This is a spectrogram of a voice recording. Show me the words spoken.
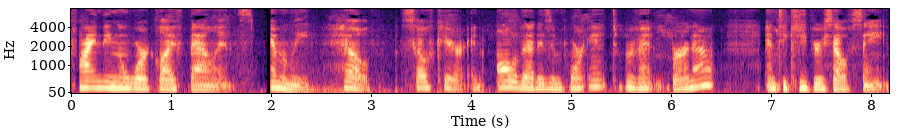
finding a work life balance, family, health, self care, and all of that is important to prevent burnout and to keep yourself sane.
